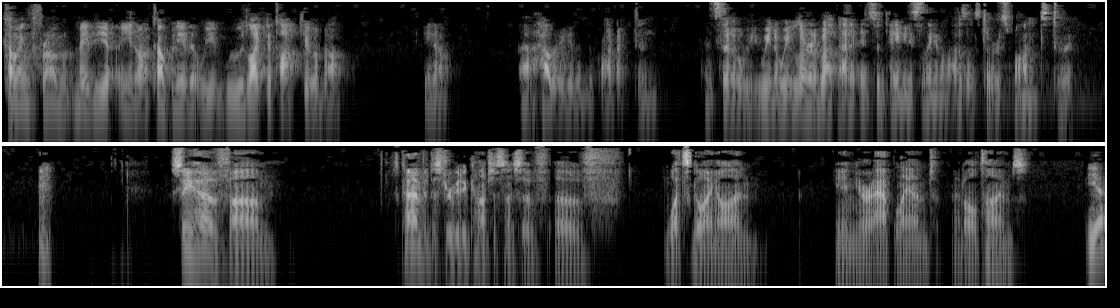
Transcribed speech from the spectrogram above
coming from maybe, you know, a company that we, we would like to talk to about, you know, uh, how they're using the product. And, and so we, you know, we learn about that instantaneously and allows us to respond to it. Hmm. So you have, um, it's kind of a distributed consciousness of, of what's going on in your app land at all times. Yeah.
